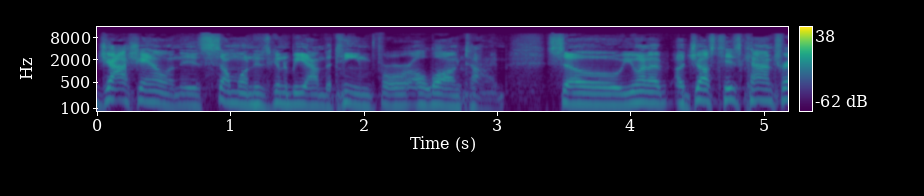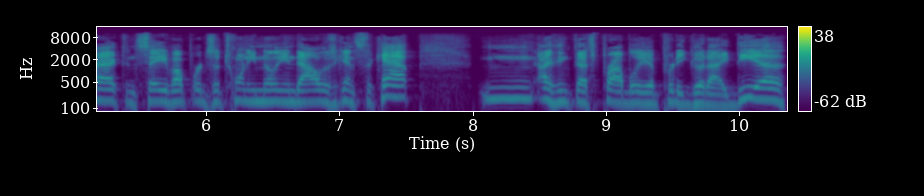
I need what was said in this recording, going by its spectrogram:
Josh Allen is someone who's going to be on the team for a long time. So you want to adjust his contract and save upwards of twenty million dollars against the cap. Mm, I think that's probably a pretty good idea.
